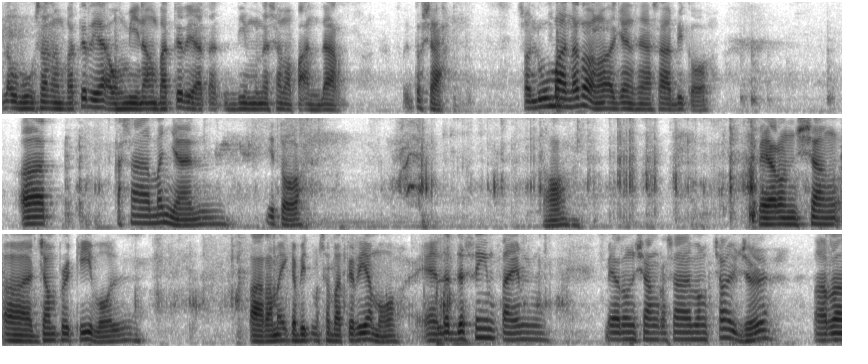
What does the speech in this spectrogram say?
naubusan ng baterya o humina ang baterya at hindi mo na siya mapaandar. So, ito siya. So, luma na to, no? Again, sinasabi ko. At kasama niyan, ito. Oh. Meron siyang ah, jumper cable para maikabit mo sa baterya mo. And at the same time, meron siyang kasamang charger para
